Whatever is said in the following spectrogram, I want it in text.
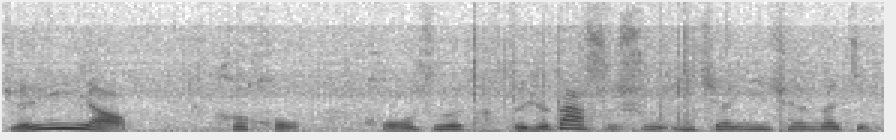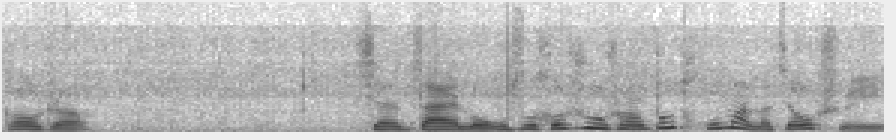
卷羽鸟和猴猴子围着大死树一圈一圈的警告着：“现在笼子和树上都涂满了胶水，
